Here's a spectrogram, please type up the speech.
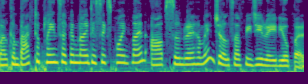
Welcome back to Plains FM 96.9 आप सुन रहे हैं हमें जलसा फीजी रेडियो पर।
